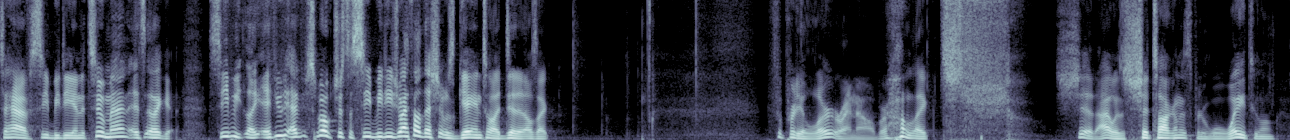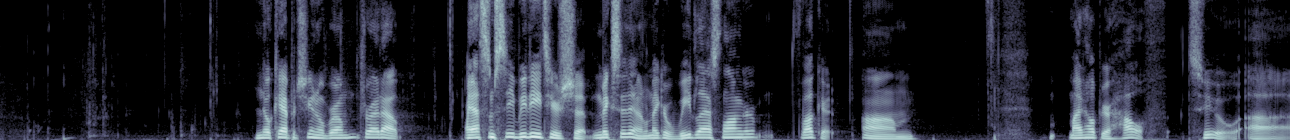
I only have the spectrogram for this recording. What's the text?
to have CBD in it too, man. It's like CBD. Like if you have you smoked just a CBD, I thought that shit was gay until I did it. I was like, I feel pretty alert right now, bro. like shit, I was shit talking this for way too long. No cappuccino, bro. Try it out. Add some CBD to your shit. Mix it in. It'll make your weed last longer. Fuck it. Um, might help your health too. Uh,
